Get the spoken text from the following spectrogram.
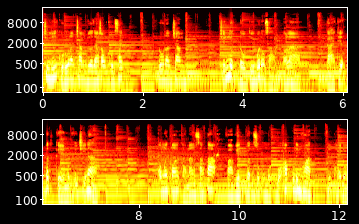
Triết lý của Donald Trump đưa ra trong cuốn sách Donald Trump chiến lược đầu tư bất động sản đó là cải thiện bất kể một vị trí nào. Ông ấy coi khả năng sáng tạo và việc vận dụng một bộ óc linh hoạt để thay đổi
